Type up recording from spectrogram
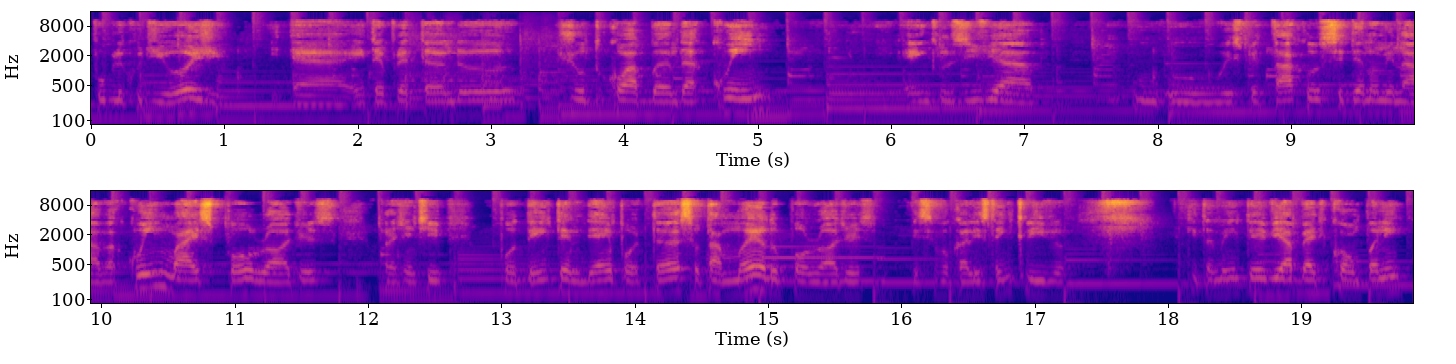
público de hoje, é, interpretando junto com a banda Queen, é, inclusive a o, o espetáculo se denominava Queen mais Paul Rogers, para a gente poder entender a importância, o tamanho do Paul Rogers, esse vocalista incrível, que também teve a Bad Company,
